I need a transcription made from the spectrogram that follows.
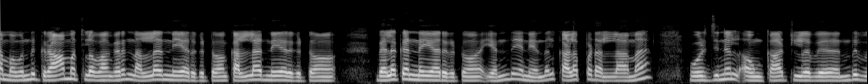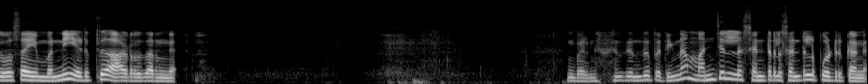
நம்ம வந்து கிராமத்தில் வாங்குற நல்லெண்ணெயாக இருக்கட்டும் கல்லெண்ணெயாக இருக்கட்டும் விளக்கெண்ணெயாக இருக்கட்டும் எந்த எண்ணெயாக இருந்தாலும் கலப்படம் இல்லாமல் ஒரிஜினல் அவங்க காட்டில் வந்து விவசாயம் பண்ணி எடுத்து ஆடுறதாருங்க பாருங்கள் பாருங்க இது வந்து பார்த்திங்கன்னா மஞ்சளில் சென்டரில் சென்டரில் போட்டிருக்காங்க.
